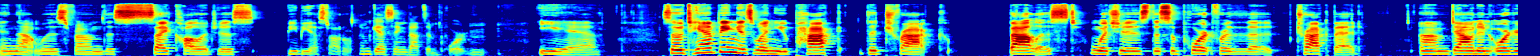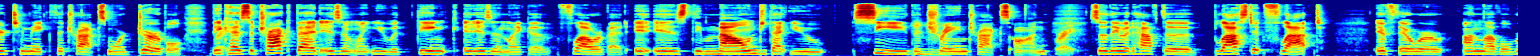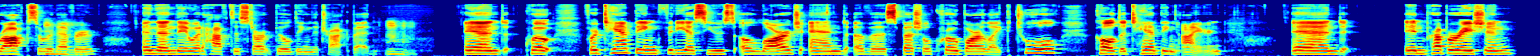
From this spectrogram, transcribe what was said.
And that was from the psychologist bbs.org. I'm guessing that's important. Yeah. So tamping is when you pack the track ballast, which is the support for the track bed, um, down in order to make the tracks more durable. Because the track bed isn't what you would think. It isn't like a flower bed. It is the mound that you see the mm-hmm. train tracks on. Right. So they would have to blast it flat if there were unlevel rocks or mm-hmm. whatever. And then they would have to start building the track bed. Mm-hmm. And, quote, for tamping, Phidias used a large end of a special crowbar like tool called a tamping iron. And in preparation,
